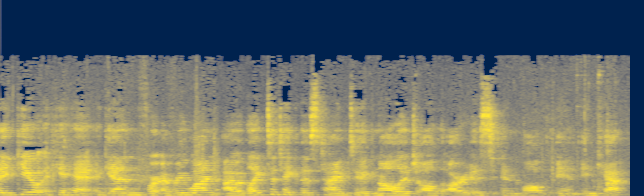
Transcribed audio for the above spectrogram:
Thank you again for everyone. I would like to take this time to acknowledge all the artists involved in NCAP.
